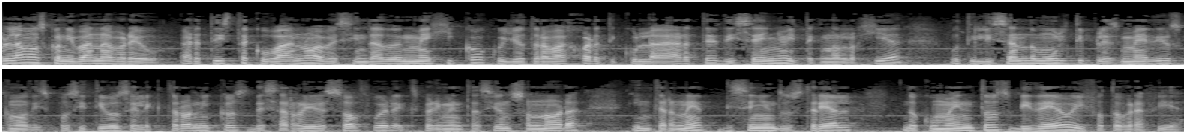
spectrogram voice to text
Hablamos con Iván Abreu, artista cubano avecindado en México, cuyo trabajo articula arte, diseño y tecnología, utilizando múltiples medios como dispositivos electrónicos, desarrollo de software, experimentación sonora, internet, diseño industrial, documentos, video y fotografía.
